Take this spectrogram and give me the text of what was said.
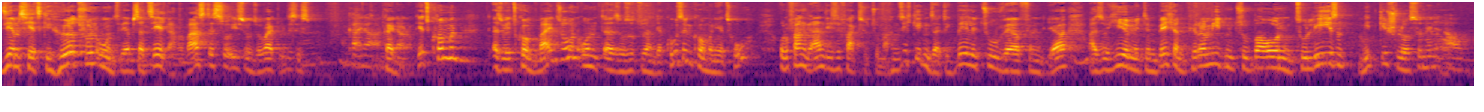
Sie haben es jetzt gehört von uns, wir haben es erzählt, aber was das so ist und so weiter, das ist keine Ahnung. Keine Ahnung. Jetzt kommen, also jetzt kommt mein Sohn und also sozusagen der Cousin kommen jetzt hoch und fangen an, diese Faxe zu machen, sich gegenseitig Bälle zuwerfen, ja, also hier mit den Bechern Pyramiden zu bauen, zu lesen, mit geschlossenen Augen.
